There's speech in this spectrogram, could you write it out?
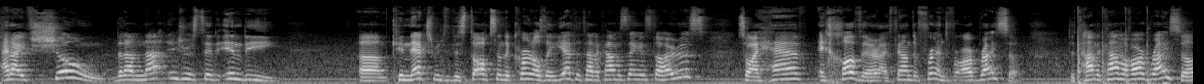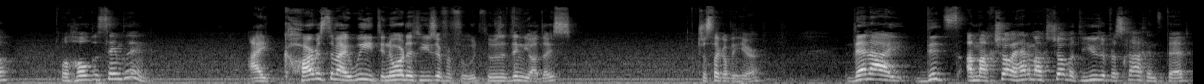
and I've shown that I'm not interested in the um, connection between the stalks and the kernels, and yet the Tanakama is saying it's tahiris, so I have a chaver, I found a friend for our Brisa. The Tanakama of our Brisa will hold the same thing. I harvested my wheat in order to use it for food. There was a din yadais, just like over here. Then I did a machshava. I had a machshava to use it for schach instead.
